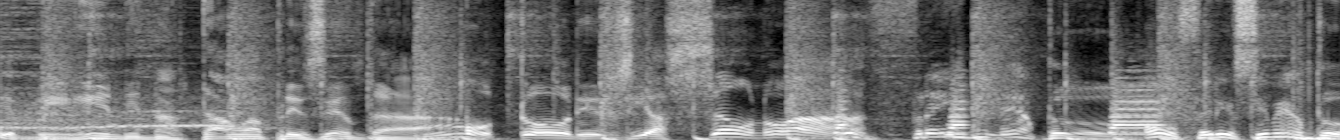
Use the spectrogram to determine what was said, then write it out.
CBN Natal apresenta Motores e Ação no Ar. Freire Neto. Oferecimento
